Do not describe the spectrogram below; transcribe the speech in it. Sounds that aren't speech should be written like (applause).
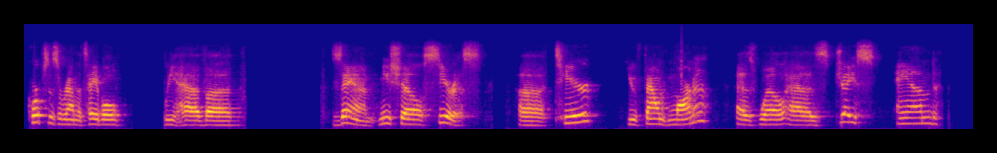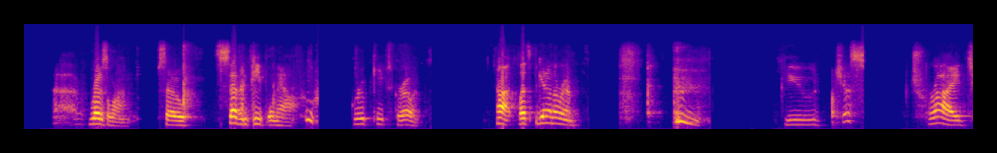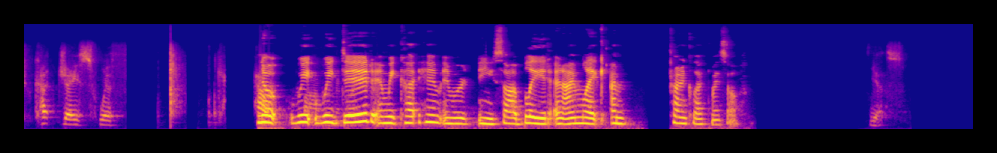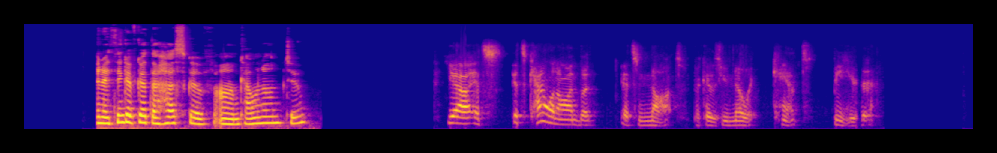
corpses around the table. We have uh, Xan, Me'Shelle, Sirris, uh, Tyr. You found Marna, as well as Jace and uh, Rosalind. So seven people now. Whew, group keeps growing. All right, let's begin in the room. (clears throat) you just tried to cut Jace with. No, we we did, and we cut him, and we're and you saw a bleed, and I'm like, I'm trying to collect myself, Yes. and I think I've got the husk of um Kalanon too. Yeah, it's it's Kalanon, but it's not because you know it can't be here.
